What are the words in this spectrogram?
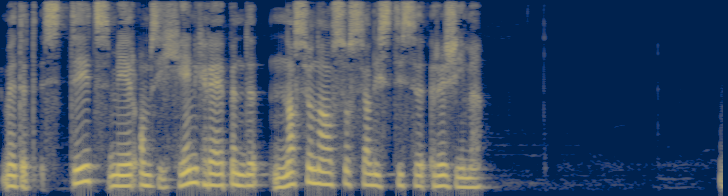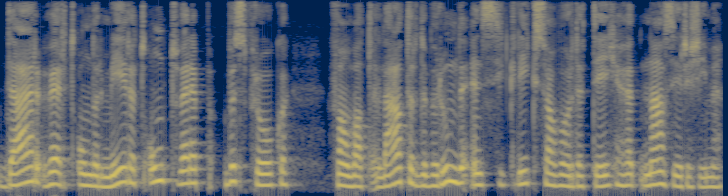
met het steeds meer om zich heen grijpende nationaal-socialistische regime. Daar werd onder meer het ontwerp besproken van wat later de beroemde encycliek zou worden tegen het naziregime,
